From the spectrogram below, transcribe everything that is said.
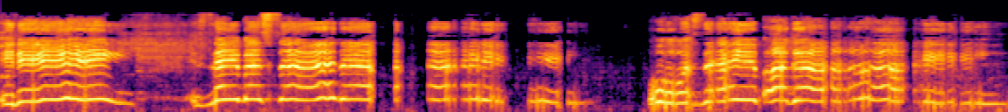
إليه. إزاي بس أداري؟ وهو إزاي يبقى جاري؟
